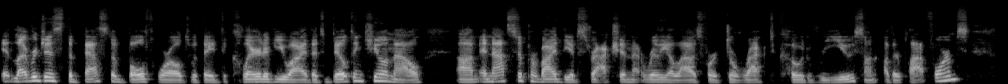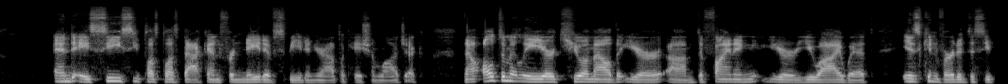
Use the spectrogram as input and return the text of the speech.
It leverages the best of both worlds with a declarative UI that's built in QML, um, and that's to provide the abstraction that really allows for direct code reuse on other platforms and a C, C++ backend for native speed in your application logic. Now, ultimately, your QML that you're um, defining your UI with is converted to C++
